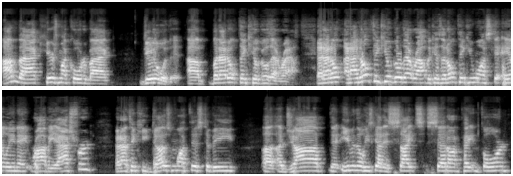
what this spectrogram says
I'm back. Here's my quarterback. Deal with it. Um, but I don't think he'll go that route. And I don't. And I don't think he'll go that route because I don't think he wants to alienate Robbie Ashford. And I think he does want this to be a, a job that, even though he's got his sights set on Payton Thorne,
